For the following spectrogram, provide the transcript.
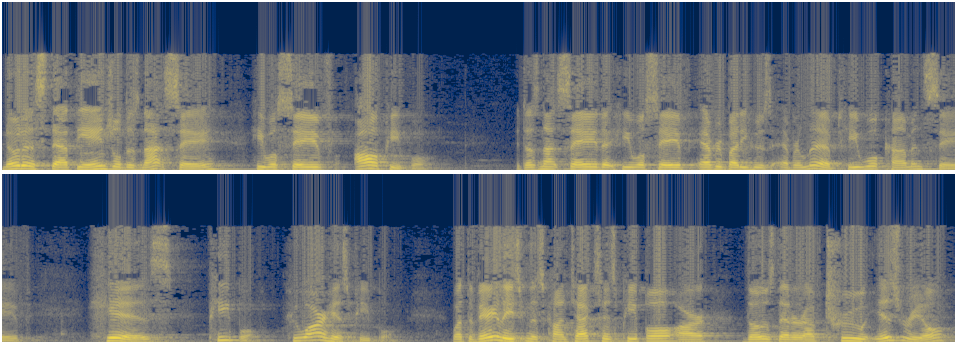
Notice that the angel does not say he will save all people. It does not say that he will save everybody who's ever lived. He will come and save his people. Who are his people? Well, at the very least, from this context, his people are those that are of true Israel.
